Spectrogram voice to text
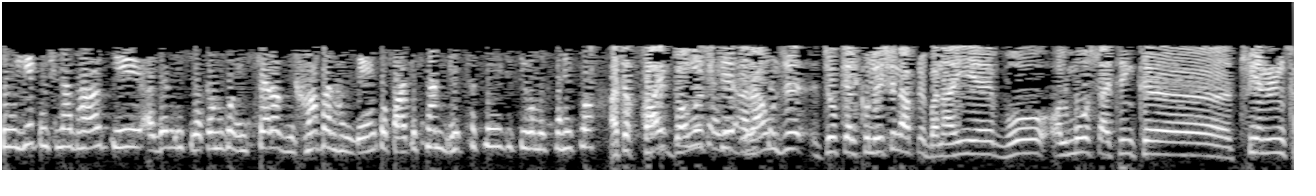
تو یہ پوچھنا تھا کہ اگر اس رقم کو انسٹر آف یہاں پر ہم دیں تو پاکستان بھیج سکتے ہیں کسی کو مستحق کو؟ اچھا فائیو ڈالرس کے اراؤنڈ جو کیلکولیشن آپ نے بنائی ہے وہ almost I think three hundred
